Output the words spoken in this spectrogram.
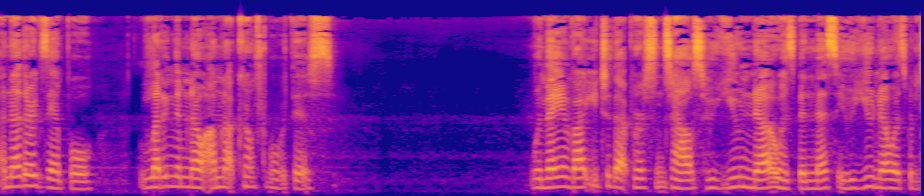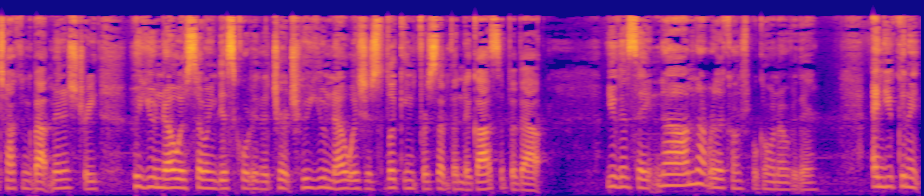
Another example, letting them know I'm not comfortable with this. When they invite you to that person's house who you know has been messy, who you know has been talking about ministry, who you know is sowing discord in the church, who you know is just looking for something to gossip about, you can say, No, I'm not really comfortable going over there. And you can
